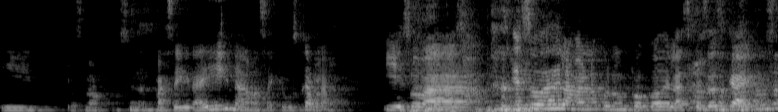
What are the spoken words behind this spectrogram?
Y pues no, o sea, va a seguir ahí, nada más hay que buscarla. Y eso va, eso va de la mano con un poco de las cosas que hay justo,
